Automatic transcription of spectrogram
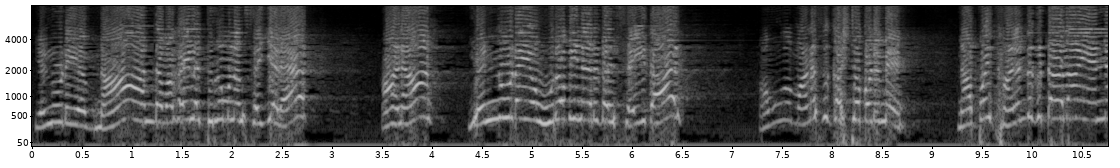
என்னுடைய நான் அந்த வகையில திருமணம் செய்யல. ஆனா என்னுடைய உறவினர்கள் செய்தால் அவங்க மனசு கஷ்டப்படுமே. நான் போய் கலந்துகிட்டாதான் என்ன?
